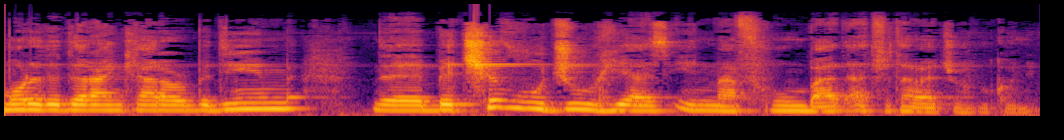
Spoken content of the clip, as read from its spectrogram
مورد درنگ قرار بدیم به چه وجوهی از این مفهوم باید عطف توجه بکنیم؟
